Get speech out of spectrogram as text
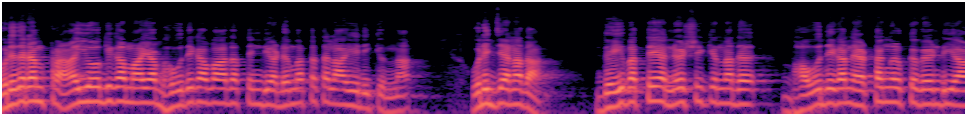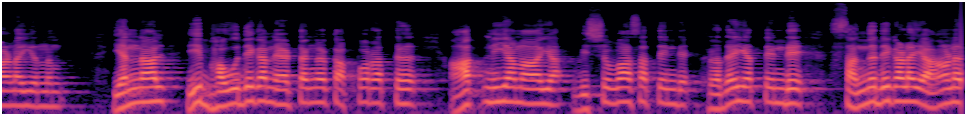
ഒരുതരം പ്രായോഗികമായ ഭൗതികവാദത്തിന്റെ അടിമത്തത്തിലായിരിക്കുന്ന ഒരു ജനത ദൈവത്തെ അന്വേഷിക്കുന്നത് ഭൗതിക നേട്ടങ്ങൾക്ക് വേണ്ടിയാണ് എന്നും എന്നാൽ ഈ ഭൗതിക നേട്ടങ്ങൾക്കപ്പുറത്ത് ആത്മീയമായ വിശ്വാസത്തിന്റെ ഹൃദയത്തിന്റെ സംഗതികളെയാണ്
